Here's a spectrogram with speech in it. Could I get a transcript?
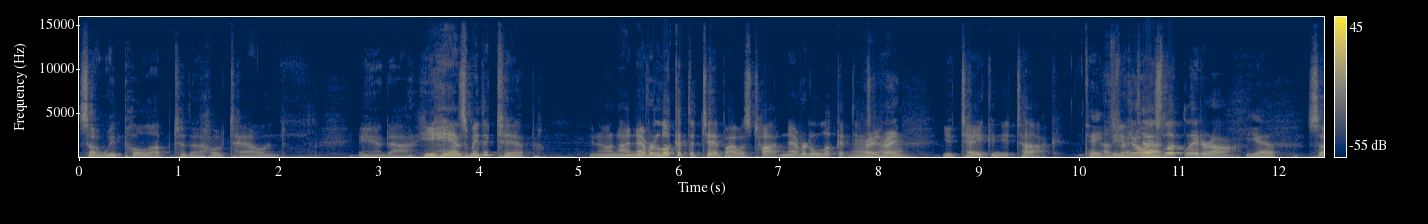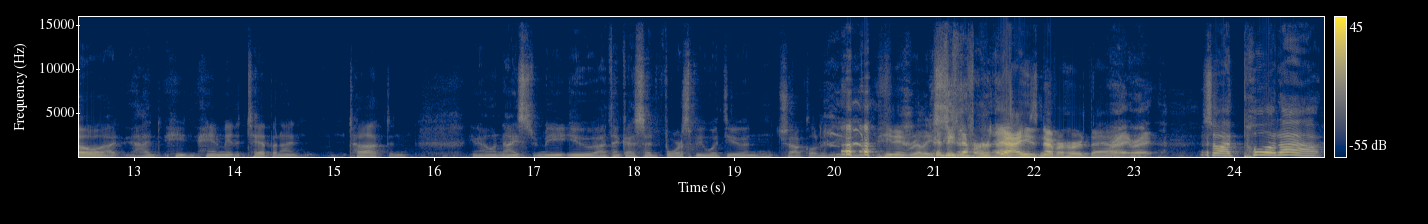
so we pull up to the hotel and and uh, he hands me the tip, you know, and I never look at the tip. I was taught never to look at the Right, tip. right. You take and you tuck. Take you your can always tuck. look later on. Yep. So I, I, he handed me the tip and I tucked and you know, nice to meet you. I think I said force be with you and chuckled. And he didn't, he didn't really 'Cause see he's never heard that. Yeah, he's never heard that. Right, right. So I pull it out,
